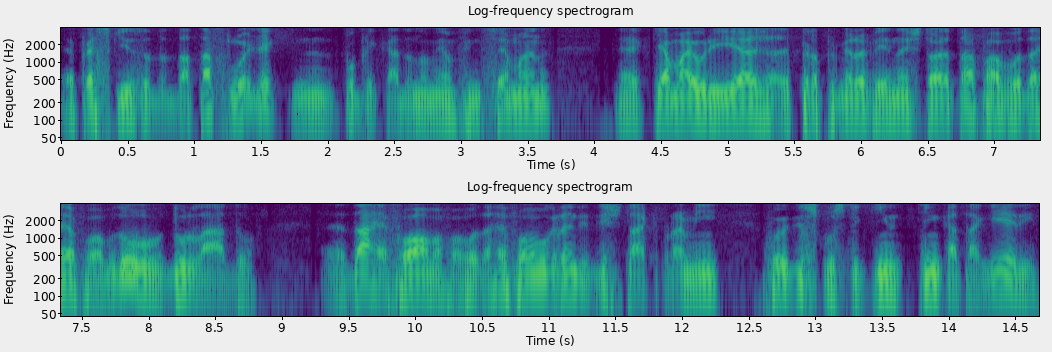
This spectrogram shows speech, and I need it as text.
é, pesquisa da Datafolha, publicada no mesmo fim de semana, é, que a maioria, já, pela primeira vez na história, está a favor da reforma. Do, do lado da reforma, a favor da reforma, o grande destaque para mim foi o discurso de Kim, Kim Kataguiri,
